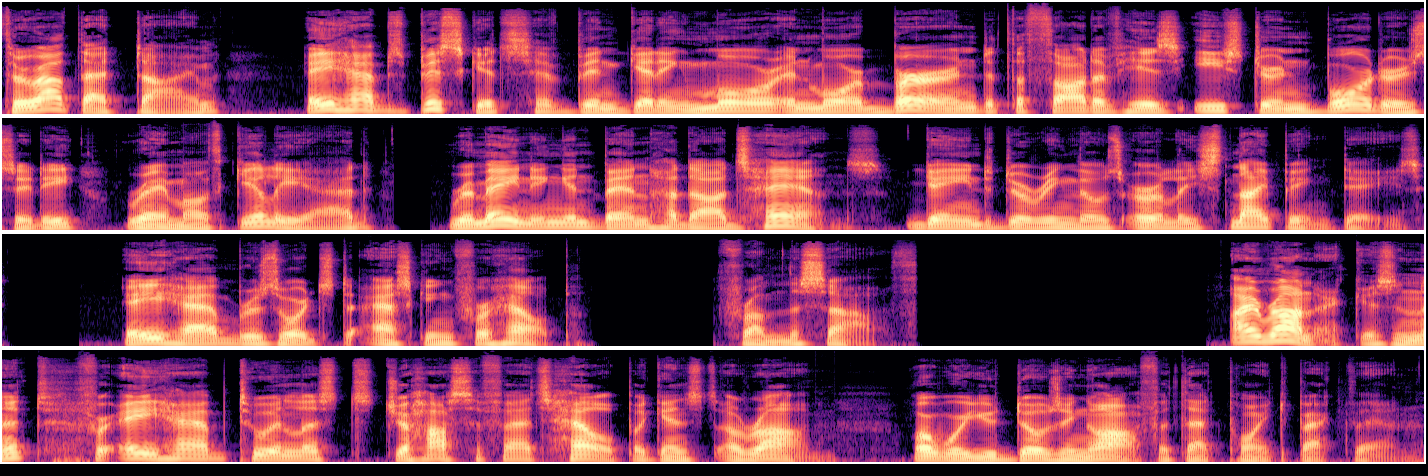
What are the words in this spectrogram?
Throughout that time, Ahab's biscuits have been getting more and more burned at the thought of his eastern border city, Ramoth Gilead, remaining in Ben Hadad's hands, gained during those early sniping days. Ahab resorts to asking for help from the south. Ironic, isn't it, for Ahab to enlist Jehoshaphat's help against Aram? Or were you dozing off at that point back then?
